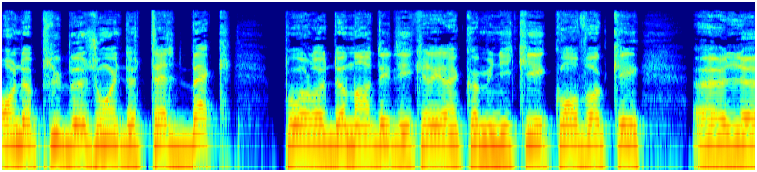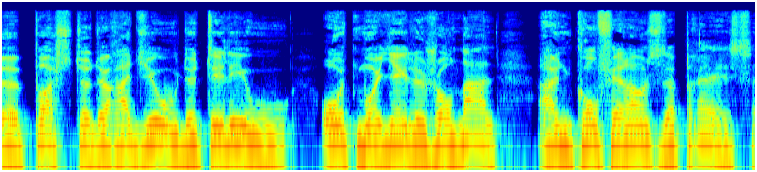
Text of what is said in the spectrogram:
on n'a plus besoin de tel bec pour demander d'écrire un communiqué, convoquer euh, le poste de radio ou de télé ou autre moyen, le journal, à une conférence de presse.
